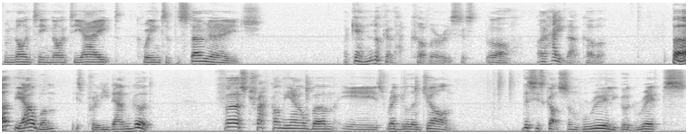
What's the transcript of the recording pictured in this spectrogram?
from 1998, Queens of the Stone Age. Again, look at that cover. It's just, oh, I hate that cover. But the album is pretty damn good. First track on the album is Regular John. This has got some really good riffs.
